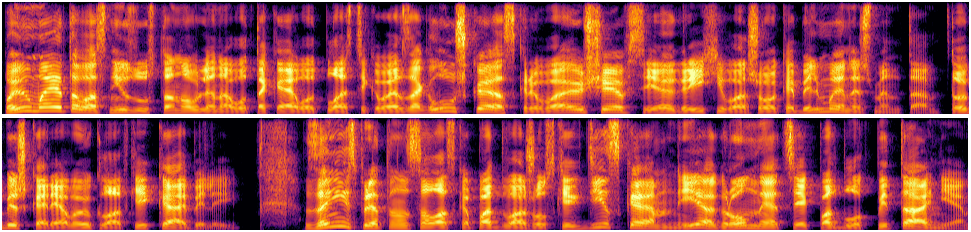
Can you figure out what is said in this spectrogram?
Помимо этого, снизу установлена вот такая вот пластиковая заглушка, скрывающая все грехи вашего кабель-менеджмента, то бишь корявые укладки кабелей. За ней спрятана салазка под два жестких диска и огромный отсек под блок питания.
